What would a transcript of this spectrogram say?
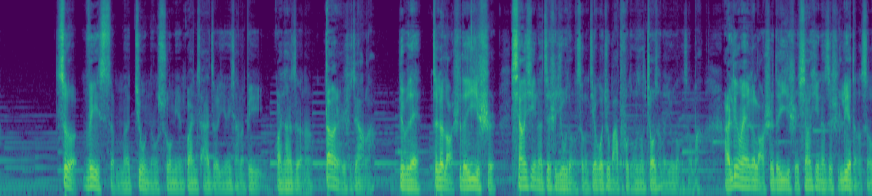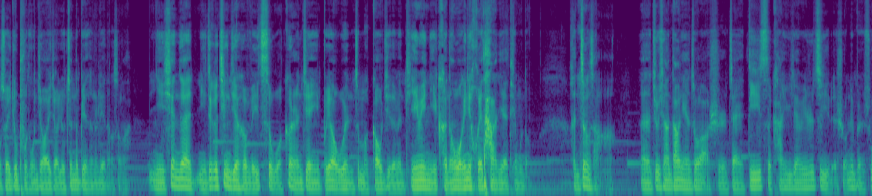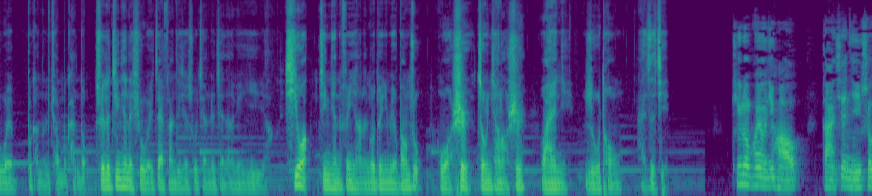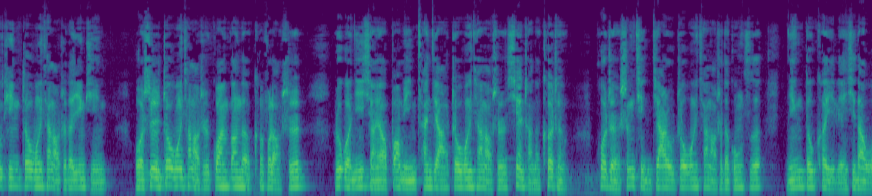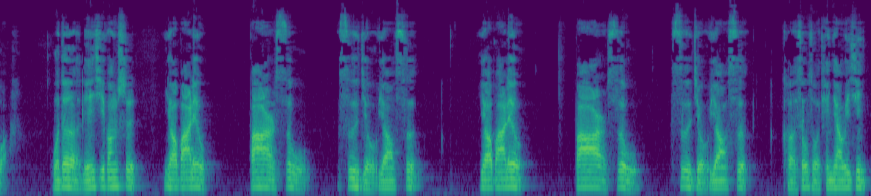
这为什么就能说明观察者影响了被观察者呢？当然是这样了，对不对？这个老师的意识相信了这是优等生，结果就把普通生教成了优等生嘛。而另外一个老师的意识相信了这是劣等生，所以就普通教一教，就真的变成了劣等生啊。你现在你这个境界和维次，我个人建议不要问这么高级的问题，因为你可能我给你回答了你也听不懂，很正常啊。呃，就像当年周老师在第一次看《遇见未知自己》的时候，那本书我也不可能全部看懂。随着今天的修为，再翻这些书，简直简单的跟一一样。希望今天的分享能够对你们有帮助。我是周文强老师，我爱你如同爱自己。听众朋友你好，感谢您收听周文强老师的音频。我是周文强老师官方的客服老师。如果您想要报名参加周文强老师现场的课程，或者申请加入周文强老师的公司，您都可以联系到我。我的联系方式：幺八六八二四五四九幺四，幺八六八二四五四九幺四，可搜索添加微信。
